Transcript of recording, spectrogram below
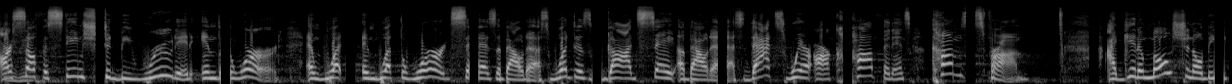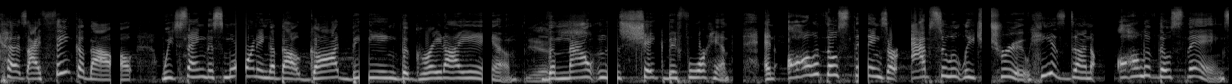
Our mm-hmm. self-esteem should be rooted in the word and what and what the word says about us. What does God say about us? That's where our confidence comes from. I get emotional because I think about we sang this morning about God being the great I am. Yes. The mountains shake before him. And all of those things are absolutely true. He has done all of those things.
